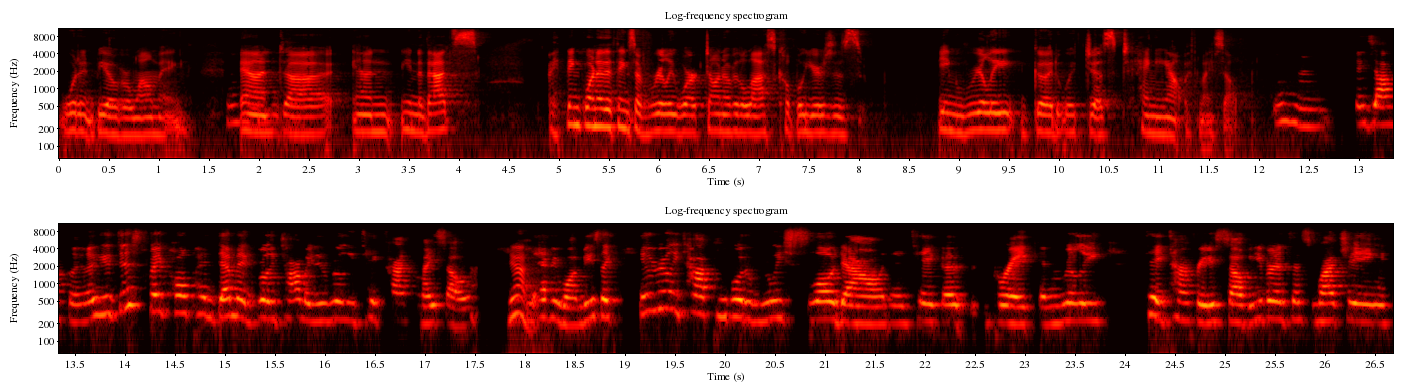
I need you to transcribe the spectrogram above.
wouldn't be overwhelming. Mm-hmm. And uh, and you know that's I think one of the things I've really worked on over the last couple years is being really good with just hanging out with myself. Mm-hmm. Exactly. Like it, this like whole pandemic really taught me to really take time for myself. Yeah. And everyone because like it really taught people to really slow down and take a break and really take time for yourself. Even if it's just watching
